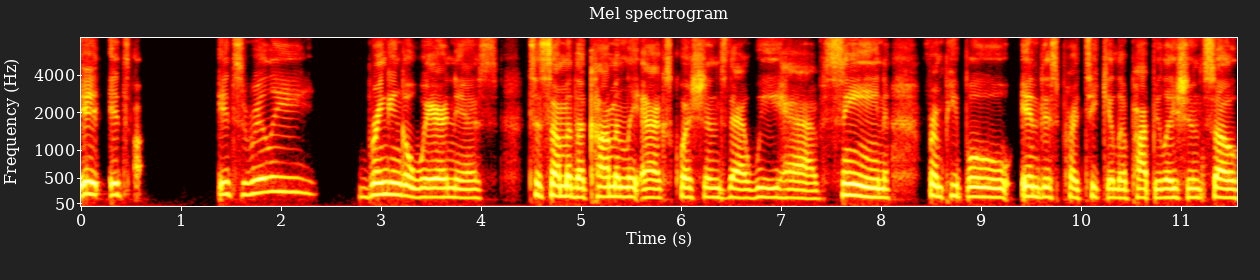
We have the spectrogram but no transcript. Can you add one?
it it's it's really bringing awareness to some of the commonly asked questions that we have seen from people in this particular population. So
